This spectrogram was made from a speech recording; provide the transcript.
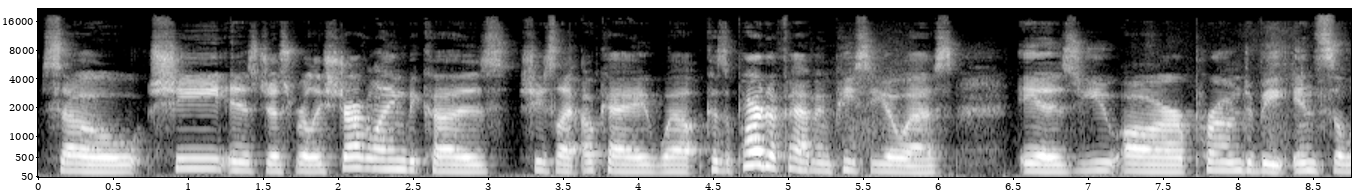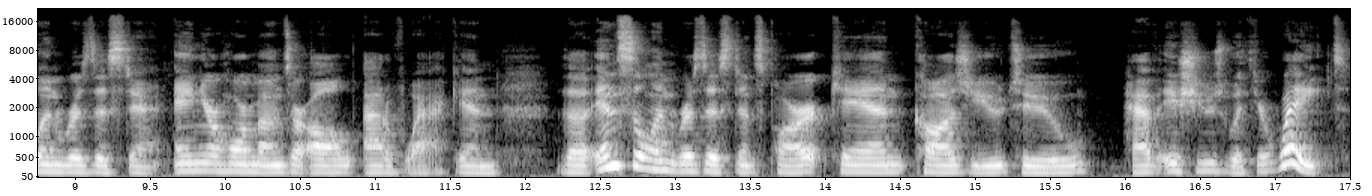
so she is just really struggling because she's like, okay, well, because a part of having PCOS is you are prone to be insulin resistant and your hormones are all out of whack. And the insulin resistance part can cause you to have issues with your weight.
